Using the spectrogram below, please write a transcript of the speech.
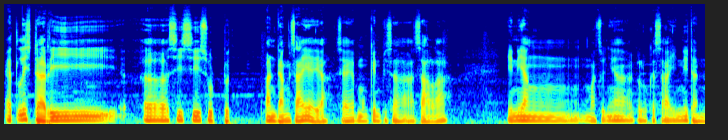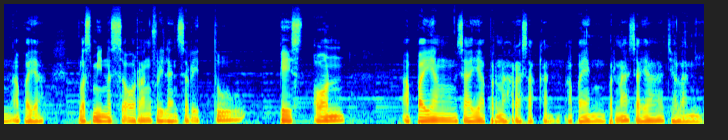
at least dari uh, sisi sudut pandang saya ya. Saya mungkin bisa salah ini yang maksudnya kalau kesah ini dan apa ya plus minus seorang freelancer itu based on apa yang saya pernah rasakan, apa yang pernah saya jalani.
